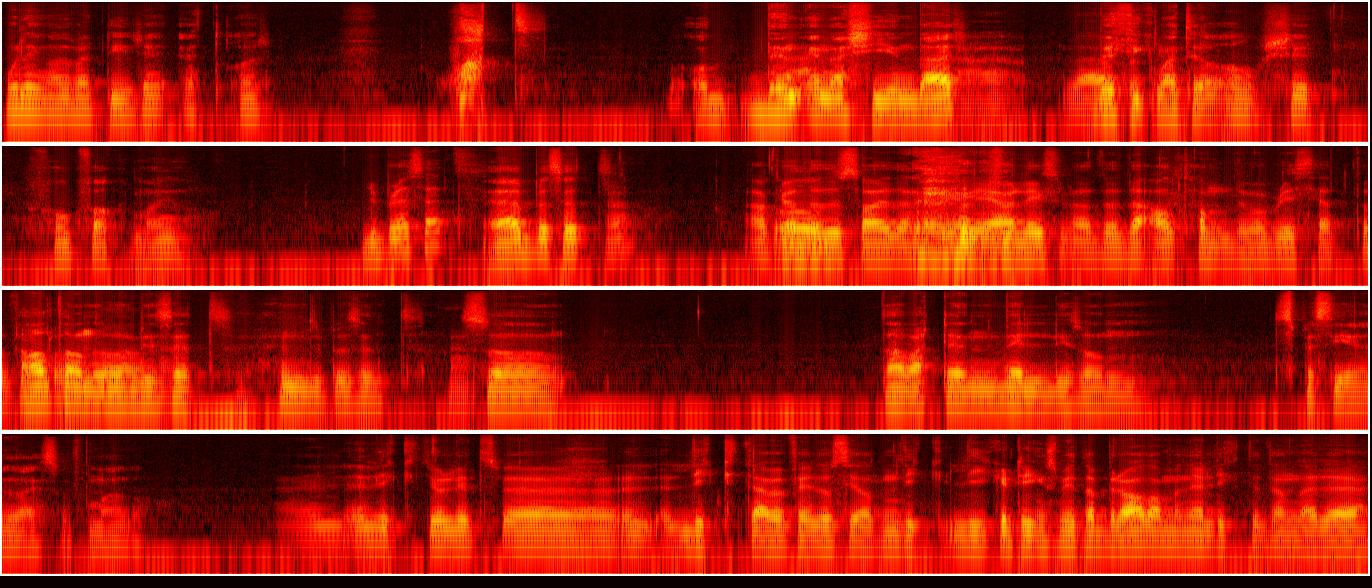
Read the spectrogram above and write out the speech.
Hvor lenge har du vært DJ? Ett år. What?! Og den energien der, Ja, ja. Det, er fikk meg til å Oh, shit. Folk fucker meg, jo. Du ble sett. Jeg ble sett. Ja. Akkurat Og- det du sa i den greia, liksom. At det, det, alt handler om å bli sett. Alt handler om å bli sett. 100 Ja. Så det har vært en veldig sånn spesiell reise for meg. da. Jeg likte jo litt uh, Likte er vel feil å si at en lik, liker ting som ikke er bra, da, men jeg likte den der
